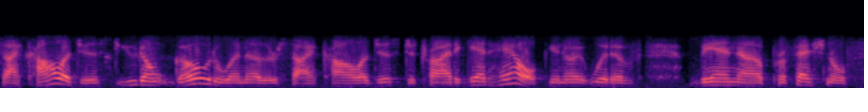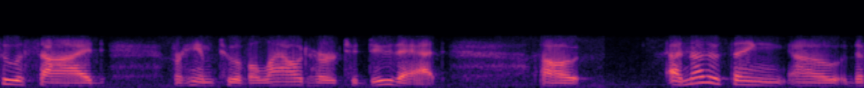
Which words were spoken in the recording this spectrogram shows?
psychologist, you don't go to another psychologist to try to get help. You know, it would have been a professional suicide for him to have allowed her to do that. Uh, another thing, uh, the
